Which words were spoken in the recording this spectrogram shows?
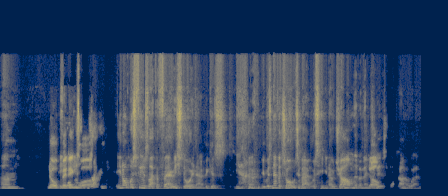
um, No bidding almost, war. like, it almost feels like a fairy story now because you know it was never talked about, was it? You know, Charlton never mentioned No. it. As far as I'm aware.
